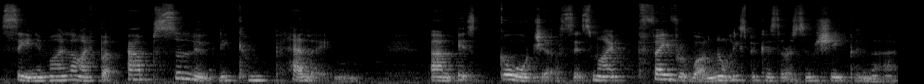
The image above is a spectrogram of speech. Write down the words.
seen in my life, but absolutely compelling. Um, it's gorgeous. It's my favourite one, not least because there are some sheep in there.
